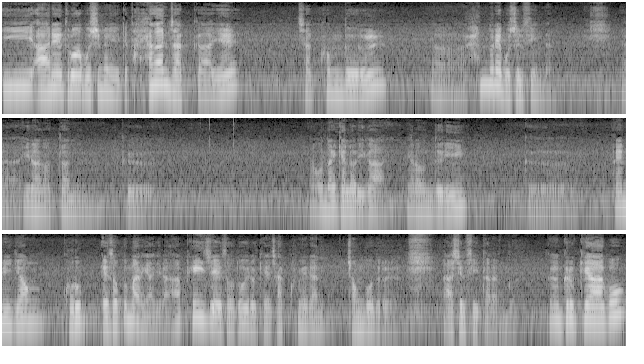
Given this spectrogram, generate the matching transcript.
이 안에 들어와 보시면 이렇게 다양한 작가의 작품들을 어, 한눈에 보실 수 있는 어, 이런 어떤 그 온라인 갤러리가 여러분들이 그 페미경 그룹에서뿐만이 아니라 페이지에서도 이렇게 작품에 대한 정보들을 아실 수 있다라는 것. 그- 그렇게 하고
